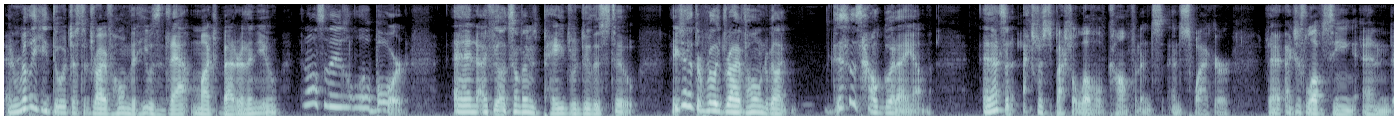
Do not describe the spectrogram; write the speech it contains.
And really, he'd do it just to drive home that he was that much better than you, and also that he was a little bored. And I feel like sometimes Paige would do this too. They just have to really drive home to be like, this is how good I am. And that's an extra special level of confidence and swagger that I just love seeing. And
